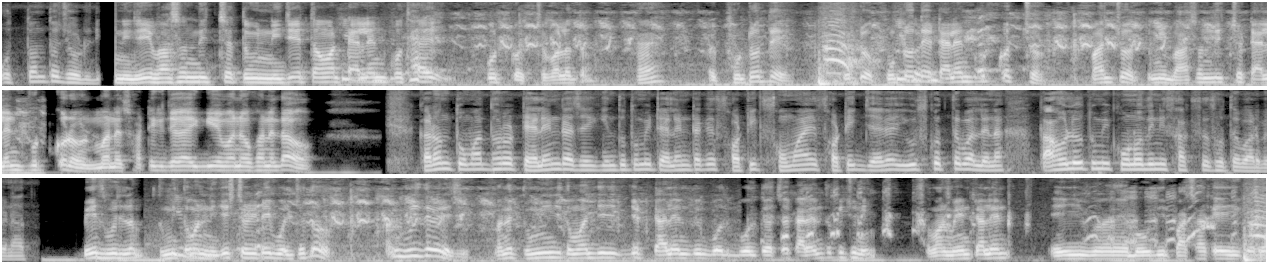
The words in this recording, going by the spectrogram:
অত্যন্ত জরুরি। নিজেই ভাষণ দিচ্ছ তুমি নিজে তোমার ট্যালেন্ট কোথায় পুট করছ বলো তো? হ্যাঁ? ওই ফুটোতে? ফুটো ফুটোতে ট্যালেন্ট পুট করছ? মানছো? তুমি ভাষণ দিচ্ছ ট্যালেন্ট পুট করো মানে সঠিক জায়গায় গিয়ে মানে ওখানে দাও। কারণ তোমার ধরো ট্যালেন্ট আছে কিন্তু তুমি ট্যালেন্টটাকে সঠিক সময়ে সঠিক জায়গায় ইউজ করতে পারলে না তাহলেও তুমি কোনোদিনই সাকসেস হতে পারবে না। বেশ বুঝলাম। তুমি তোমার নিজের স্টোরিটাই বলছো তো? আমি বুঝতে পেরেছি। মানে তুমি তোমার যে যে ট্যালেন্ট তুমি বলতে চাচ্ছ ট্যালেন্ট তো কিছু নেই। তোমার মেন ট্যালেন্ট এই মানে বৌদির পাছাকে এই করে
